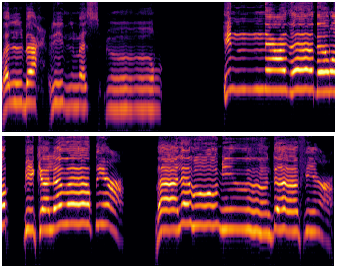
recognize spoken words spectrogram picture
والبحر المسجور. إن عذاب ربك لواقع ما له من دافع.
